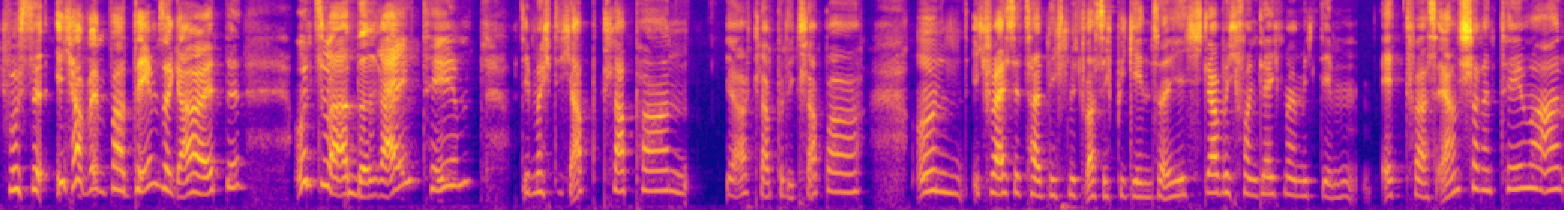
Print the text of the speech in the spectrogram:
ich wusste, ich habe ein paar Themen sogar heute. Und zwar drei Themen. Die möchte ich abklappern. Ja, Klapper die Klapper. Und ich weiß jetzt halt nicht, mit was ich beginnen soll. Ich glaube, ich fange gleich mal mit dem etwas ernsteren Thema an.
